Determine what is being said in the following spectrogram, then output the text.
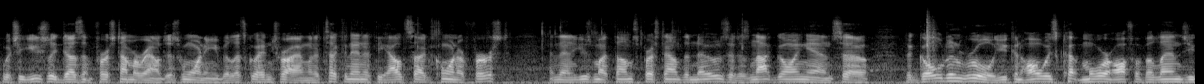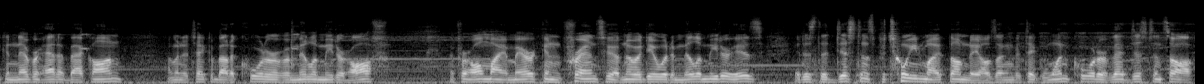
which it usually doesn't first time around just warning you but let's go ahead and try. I'm going to tuck it in at the outside corner first and then use my thumbs press down the nose. It is not going in. So the golden rule you can always cut more off of a lens. You can never add it back on. I'm going to take about a quarter of a millimeter off and for all my American friends who have no idea what a millimeter is, it is the distance between my thumbnails. I'm going to take one quarter of that distance off,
